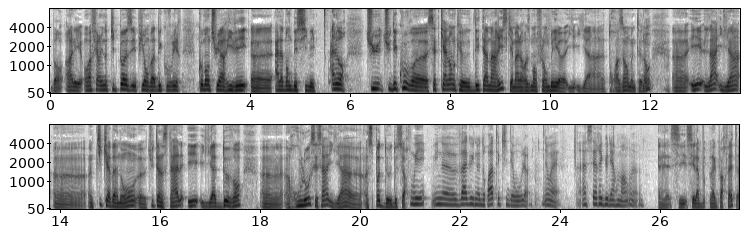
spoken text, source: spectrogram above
Bon, allez, on va faire une petite pause et puis on va découvrir comment tu es arrivé à la bande dessinée. Alors, tu, tu découvres euh, cette calanque d'État-Maris qui a malheureusement flambé euh, il y, a trois ans maintenant. Euh, et là, il y a un, un petit cabanon, euh, tu t'installes et il y a devant un, un rouleau, c'est ça? Il y a euh, un spot de, de surf. Oui, une vague, une droite qui déroule. Ouais, assez régulièrement. Euh, c'est la vague parfaite?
